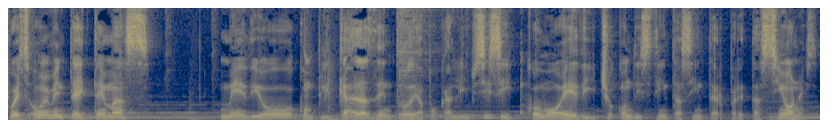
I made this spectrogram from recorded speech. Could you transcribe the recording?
pues obviamente hay temas medio complicadas dentro de Apocalipsis y como he dicho con distintas interpretaciones.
